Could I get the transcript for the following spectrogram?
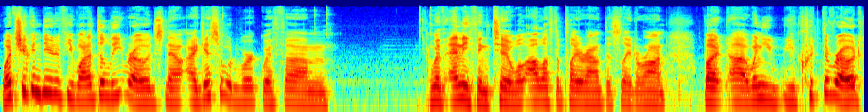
what you can do if you want to delete roads, now, I guess it would work with... Um, with anything too. Well, I'll have to play around with this later on. But uh, when you, you click the road,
